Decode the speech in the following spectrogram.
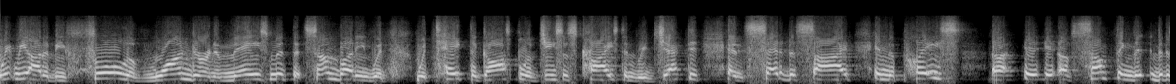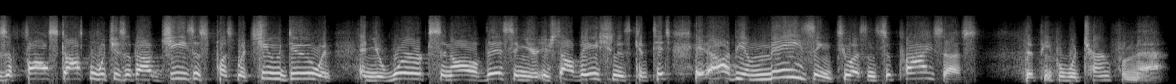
We, we ought to be full of wonder and amazement that somebody would, would take the gospel of Jesus Christ and reject it and set it aside in the place uh, of something that, that is a false gospel, which is about Jesus plus what you do and, and your works and all of this, and your, your salvation is contingent. It ought to be amazing to us and surprise us that people would turn from that.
